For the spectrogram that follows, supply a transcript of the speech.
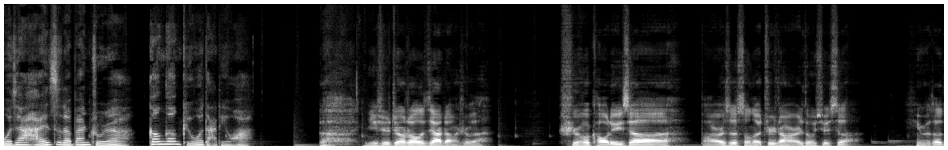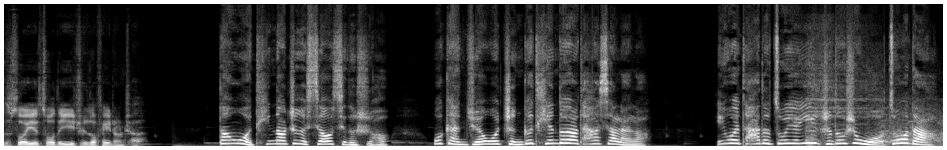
我家孩子的班主任刚刚给我打电话。啊你是朝朝的家长是吧？是否考虑一下把儿子送到智障儿童学校？因为他的作业做的一直都非常差。当我听到这个消息的时候我感觉我整个天都要塌下来了因为他的作业一直都是我做的。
